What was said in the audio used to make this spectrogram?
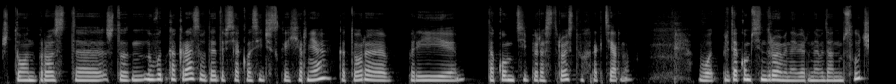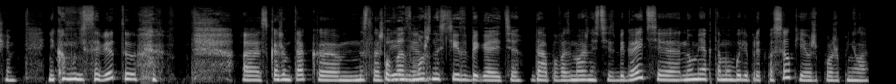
что он просто... что Ну вот как раз вот эта вся классическая херня, которая при таком типе расстройства характерно. Вот. При таком синдроме, наверное, в данном случае никому не советую. А, скажем так, э, наслаждение... По возможности избегайте. Да, по возможности избегайте. Ну, у меня к тому были предпосылки, я уже позже поняла.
